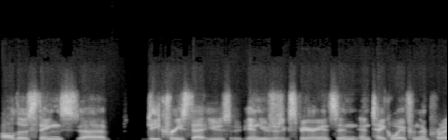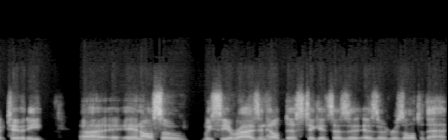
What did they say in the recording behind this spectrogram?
all those things uh, decrease that use end users experience and, and take away from their productivity. Uh, and also we see a rise in help desk tickets as a, as a result of that.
